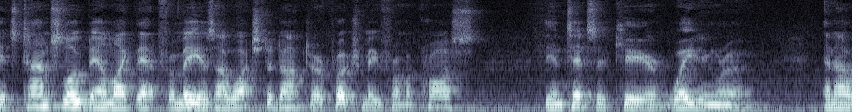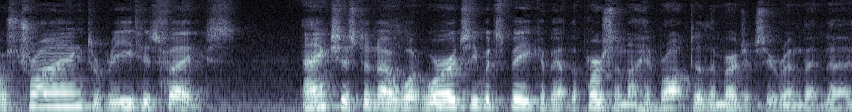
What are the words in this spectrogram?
it's time slowed down like that for me as I watched a doctor approach me from across the intensive care waiting room. And I was trying to read his face, anxious to know what words he would speak about the person I had brought to the emergency room that day.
